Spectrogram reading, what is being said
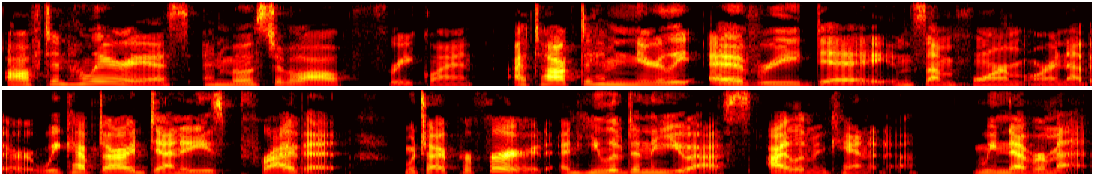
often hilarious, and most of all, frequent. I talked to him nearly every day in some form or another. We kept our identities private, which I preferred, and he lived in the US. I live in Canada. We never met,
